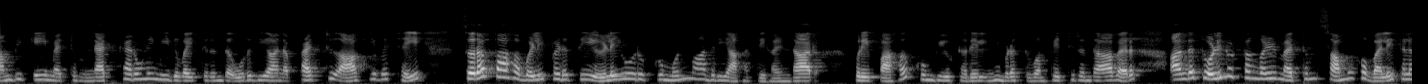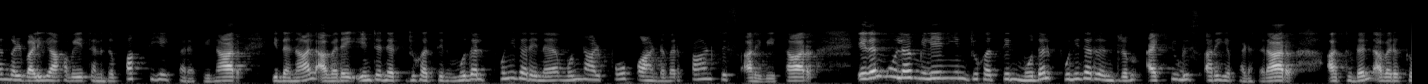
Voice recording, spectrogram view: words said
நம்பிக்கை மற்றும் நற்கருணை மீது வைத்திருந்த உறுதியான பற்று ஆகியவற்றை சிறப்பாக வெளிப்படுத்தி இளையோருக்கு முன்மாதிரியாக திகழ்ந்தார். குறிப்பாக கம்ப்யூட்டரில் நிபுணத்துவம் பெற்றிருந்த அவர் அந்த தொழில்நுட்பங்கள் மற்றும் சமூக வலைதளங்கள் வழியாகவே தனது பக்தியை பரப்பினார். இதனால் அவரை இன்டர்நெட் யுகத்தின் முதல் புனிதர் என முன்னாள் போப் ஆண்டவர் பிரான்சிஸ் அறிவித்தார். இதன் மூலம் மிலேனியன் யுகத்தின் முதல் புனிதர் என்றும் அக்யூடிஸ் அறியப்படுகிறார். அத்துடன் அவருக்கு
